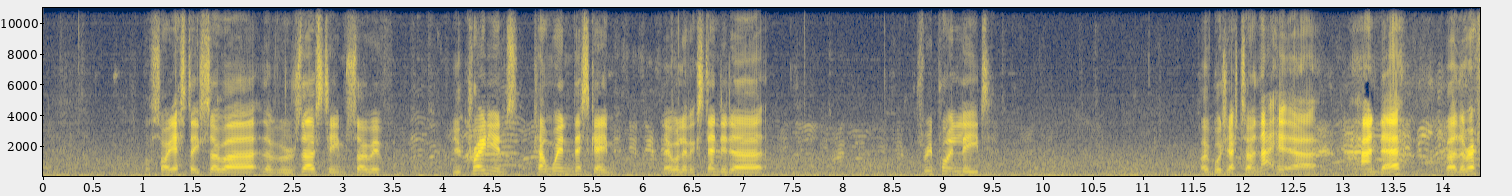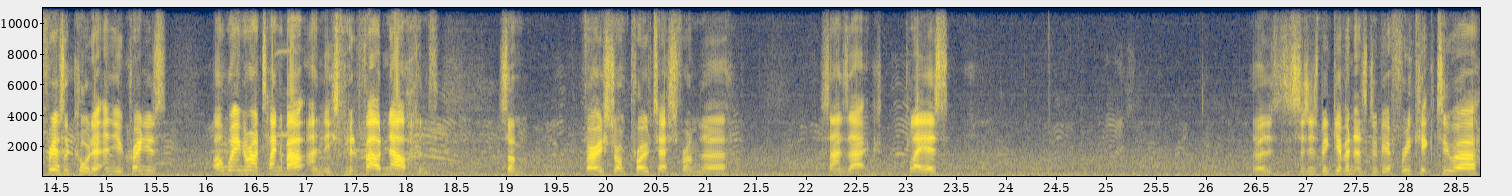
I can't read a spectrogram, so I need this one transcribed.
oh, sorry, yesterday, so uh, the reserves team. So if Ukrainians can win this game, they will have extended a three-point lead over Borgetto, and that hit hand there, but the referee hasn't called it, and the Ukrainians aren't waiting around to hang about, and he's been fouled now, and some very strong protest from the Sandzak players. The decision's been given, and it's going to be a free kick to uh,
